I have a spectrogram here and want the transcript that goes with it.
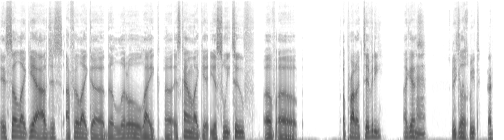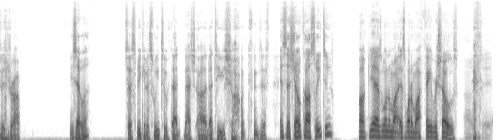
and so like yeah, I just I feel like uh the little like uh it's kind of like your, your sweet tooth of uh a productivity, I guess. Mhm. Speaking So- of sweet, that just dropped. You said what? So speaking of sweet tooth, that that uh that TV show just It's a show called Sweet Tooth. fuck yeah, it's one of my it's one of my favorite shows. Oh shit.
